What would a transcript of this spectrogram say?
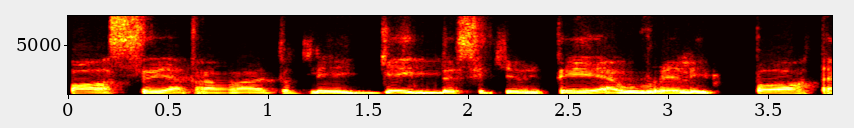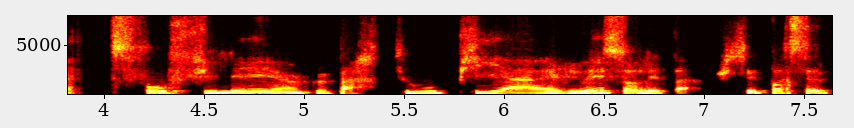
passer à travers toutes les gates de sécurité, à ouvrir les portes, à se faufiler un peu partout, puis à arriver sur l'étage. C'est possible.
